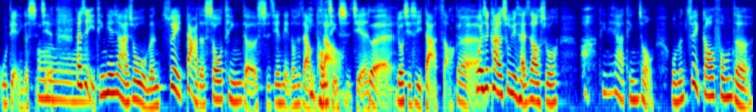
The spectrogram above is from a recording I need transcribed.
五点一个时间。Oh. 但是以听天下来说，我们最大的收听的时间点都是在我们通勤时间，对，尤其是一大早。对，我也是看了数据才知道说，哇，听天下的听众，我们最高峰的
